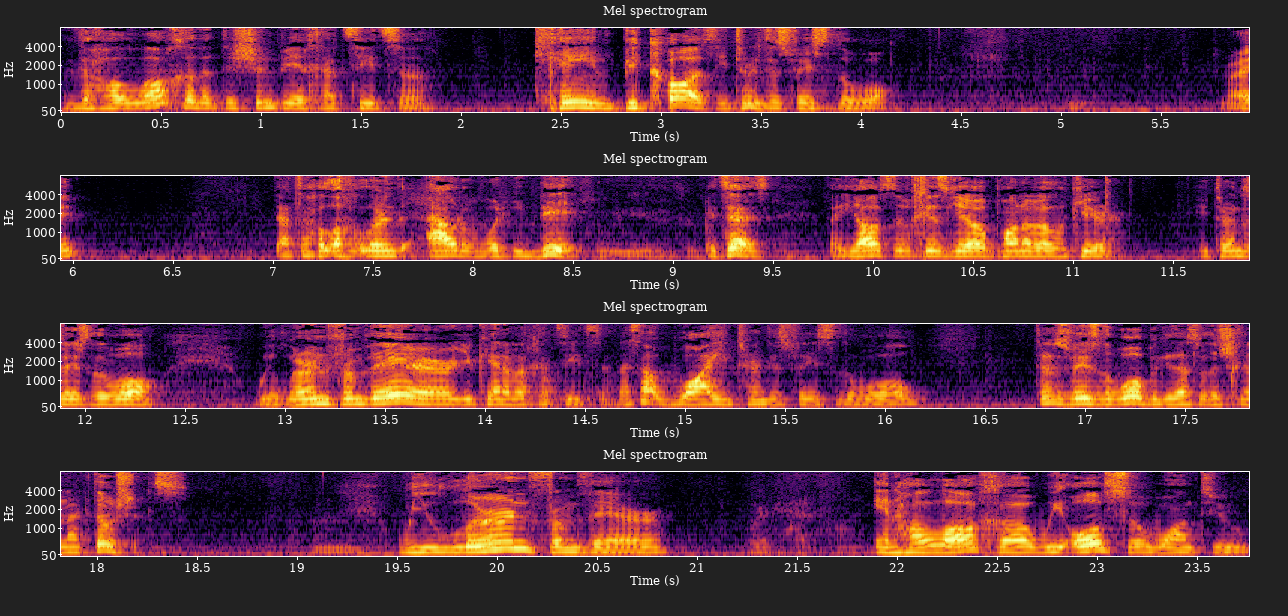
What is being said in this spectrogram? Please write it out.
The halacha that there shouldn't be a chatzitza came because he turned his face to the wall. Right? That's a halacha learned out of what he did. So we needed to. It says, "Vayalsev Chizkiyahu panav elakir." He turned his face to the wall. We learn from there you can't have a chatzitza. That's not why he turned his face to the wall. His face to the wall because that's where the Shekhinah Kedosh is. Hmm. We learn from there Where it had fun. in halacha, we also want to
